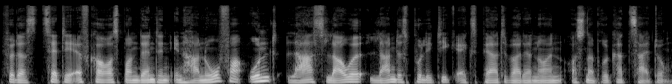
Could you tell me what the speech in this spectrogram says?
für das ZDF-Korrespondentin in Hannover und Lars Laue, Landespolitik-Experte bei der neuen Osnabrücker Zeitung.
